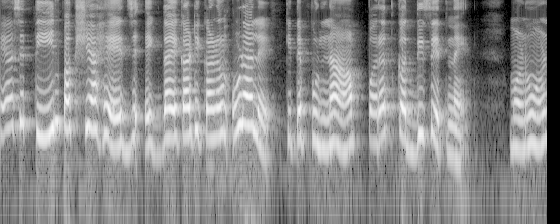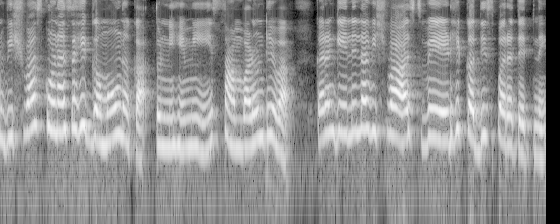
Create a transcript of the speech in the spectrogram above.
हे असे तीन पक्षी आहेत जे एकदा एका ठिकाणाहून उडाले की ते पुन्हा परत कधीच येत नाही. म्हणून विश्वास कोणाचाही गमवू नका. तो नेहमी सांभाळून ठेवा. कारण गेलेला विश्वास वेळ हे कधीच परत येत नाही.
